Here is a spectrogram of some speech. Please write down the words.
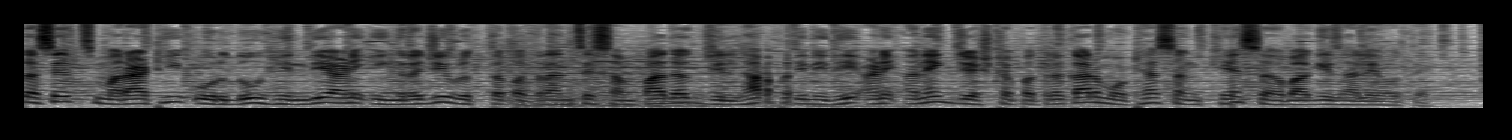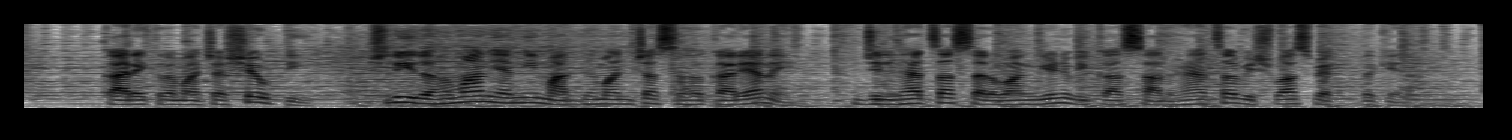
तसेच मराठी उर्दू हिंदी आणि इंग्रजी वृत्तपत्रांचे संपादक जिल्हा प्रतिनिधी आणि अनेक ज्येष्ठ पत्रकार मोठ्या संख्येने सहभागी झाले होते. कार्यक्रमाच्या शेवटी श्री रहमान यांनी माध्यमांच्या सहकार्याने जिल्ह्याचा सर्वांगीण विकास साधण्याचा विश्वास व्यक्त केला.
